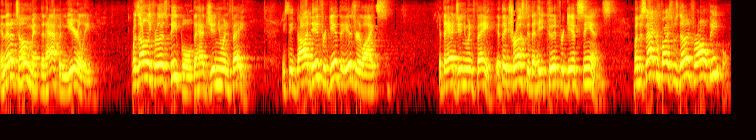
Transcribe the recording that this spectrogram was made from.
And that atonement that happened yearly was only for those people that had genuine faith. You see, God did forgive the Israelites if they had genuine faith, if they trusted that He could forgive sins. But the sacrifice was done for all people.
